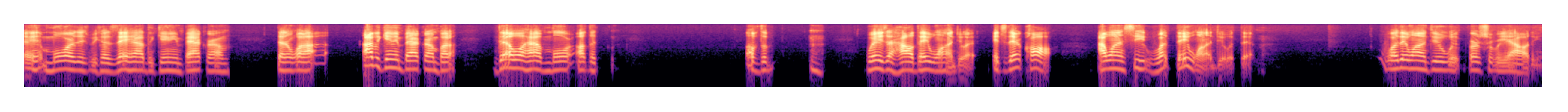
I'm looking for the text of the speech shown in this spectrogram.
eh, more of this because they have the gaming background than what I, I have a gaming background, but they will have more of the of the mm, ways of how they want to do it. It's their call. I want to see what they want to do with it. What they want to do with virtual reality.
